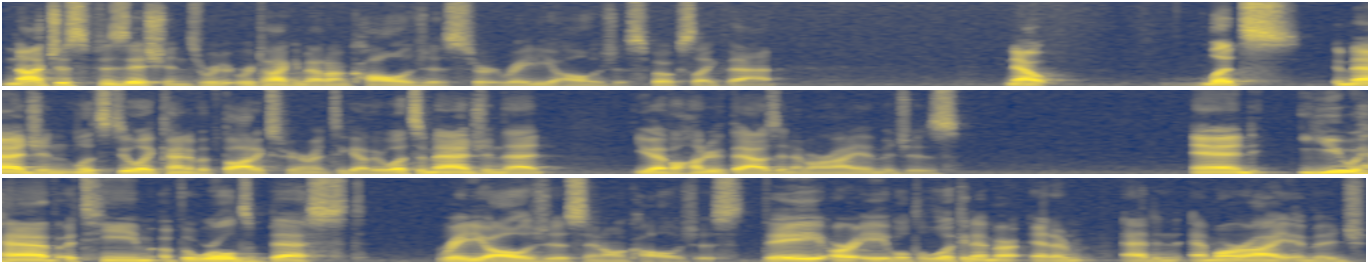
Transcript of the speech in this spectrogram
not just physicians, we're, we're talking about oncologists or radiologists, folks like that. Now, let's imagine, let's do like kind of a thought experiment together. Let's imagine that you have 100,000 MRI images. And you have a team of the world's best radiologists and oncologists. They are able to look at, at, at an MRI image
